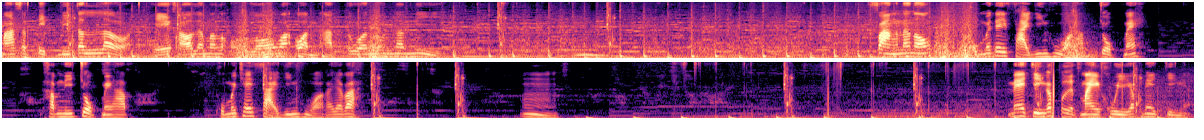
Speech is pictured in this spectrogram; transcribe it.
มาสเติปนี้ตลอดแพ้เขาแล้วมาร้องว่าอ่อนอัดตัวนู่นนั่นนี่ ฟังนะน้อง ผมไม่ได้สายยิงหัวครับ จบไหมคำนี้จบไหมครับ ผมไม่ใช่สายยิงหัวเข้าใจปะอืม แน่จริงก็เปิดไมค์คุยครับ แน่จริงอะ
